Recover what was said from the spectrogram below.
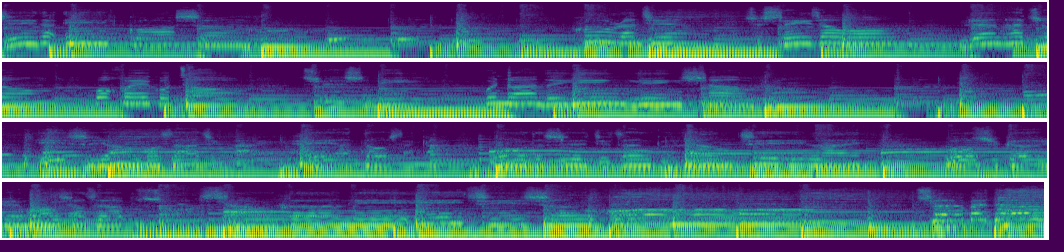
记得一过生活，忽然间是谁叫我？人海中我回过头，却是你温暖的盈盈笑容。一时阳光洒进来，黑暗都散开，我的世界整个亮起来。我许个愿望，笑着不说，想和你一起生活。洁白的。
